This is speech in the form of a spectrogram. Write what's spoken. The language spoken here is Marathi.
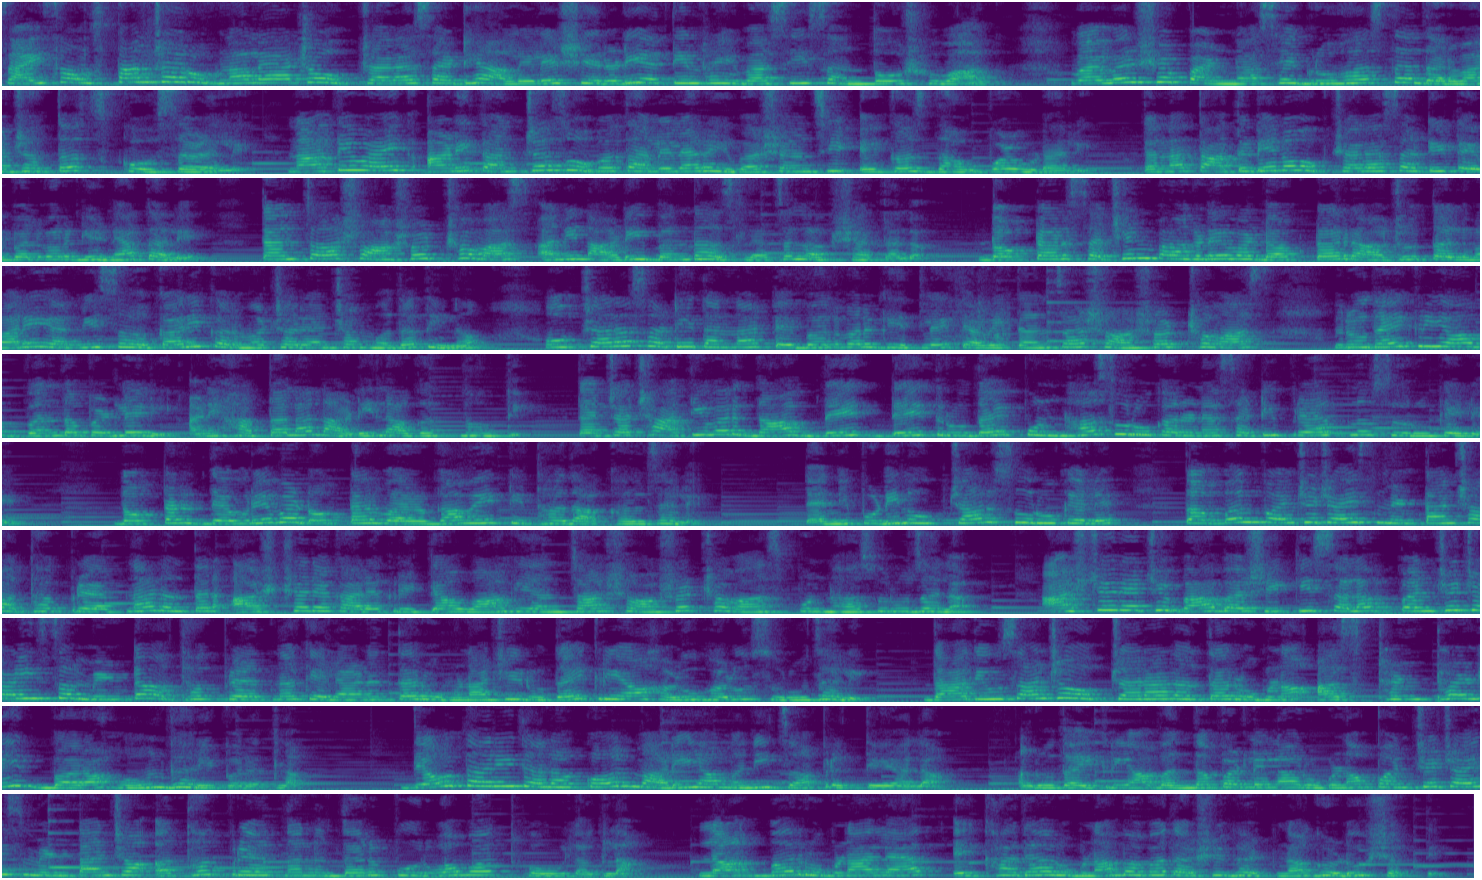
साई संस्थांच्या रुग्णालयाच्या उपचारासाठी आलेले शिर्डी येथील रहिवासी संतोष वाघ वयवर्ष पन्नास हे गृहस्थ दरवाजातच कोसळले. नातेवाईक आणि त्यांच्यासोबत आलेल्या रहिवाशांची एकच धावपळ उडाली. त्यांना तातडीनं उपचारासाठी टेबलवर घेण्यात आले. त्यांचा श्वासोच्छवास आणि नाडी बंद असल्याचं लक्षात आलं. डॉक्टर सचिन बागडे व डॉक्टर राजू तलवारे यांनी सहकारी कर्मचाऱ्यांच्या मदतीनं उपचारासाठी त्यांना टेबलवर घेतले. त्यावेळी त्यांचा श्वासोच्छवास हृदयक्रिया बंद पडलेली आणि हाताला नाडी लागत नव्हती. त्यांच्या छातीवर दाब देत देत हृदय पुन्हा सुरू करण्यासाठी प्रयत्न सुरू केले. डॉक्टर देवरे व डॉक्टर वरगावे तिथं दाखल झाले. त्यांनी पुढील उपचार सुरू केले. तब्बल पंचेचाळीस मिनिटांच्या अथक प्रयत्नानंतर आश्चर्यकारकरित्या वाघ यांचा श्वासोच्छवास पुन्हा सुरू झाला. आश्चर्याची बाब अशी की सलग पंचेचाळीस मिनिटं अथक प्रयत्न केल्यानंतर रुग्णाची हृदयक्रिया हळूहळू सुरू झाली. दहा दिवसांच्या उपचारानंतर रुग्ण आज ठणठणीत बरा होऊन घरी परतला. देवतारी त्याला कोल मारी या मनीचा प्रत्यय आला. हृदयक्रिया बंद पडलेला रुग्ण पंचेचाळीस मिनिटांच्या अथक प्रयत्नानंतर पूर्ववत होऊ लागला. लाखभर रुग्णालयात एखाद्या रुग्णाबाबत अशी घटना घडू शकते.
